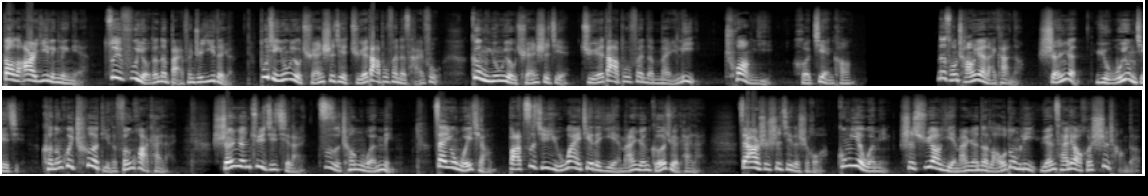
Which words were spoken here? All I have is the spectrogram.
到了二一零零年，最富有的那百分之一的人，不仅拥有全世界绝大部分的财富，更拥有全世界绝大部分的美丽、创意和健康。那从长远来看呢，神人与无用阶级可能会彻底的分化开来，神人聚集起来自称文明，再用围墙把自己与外界的野蛮人隔绝开来。在二十世纪的时候啊，工业文明是需要野蛮人的劳动力、原材料和市场的，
